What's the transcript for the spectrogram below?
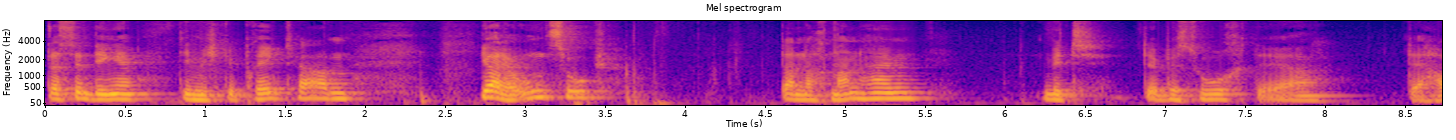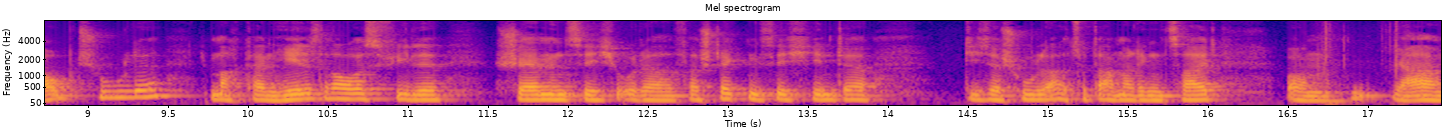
das sind Dinge, die mich geprägt haben. Ja, der Umzug dann nach Mannheim mit der Besuch der, der Hauptschule. Ich mache keinen Hehl draus. Viele schämen sich oder verstecken sich hinter dieser Schule zur damaligen Zeit. Ähm, ja,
